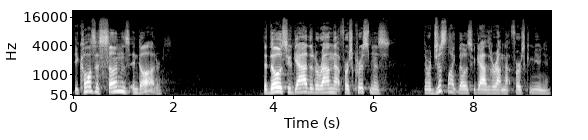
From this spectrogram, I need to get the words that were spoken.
He calls us sons and daughters. That those who gathered around that first Christmas, they were just like those who gathered around that first communion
